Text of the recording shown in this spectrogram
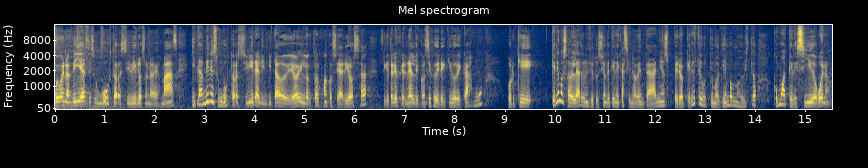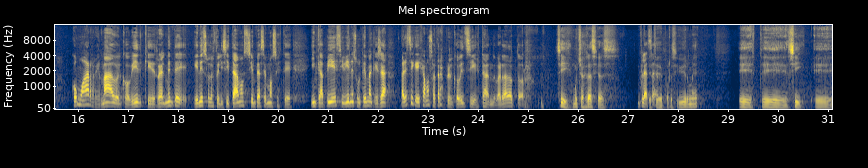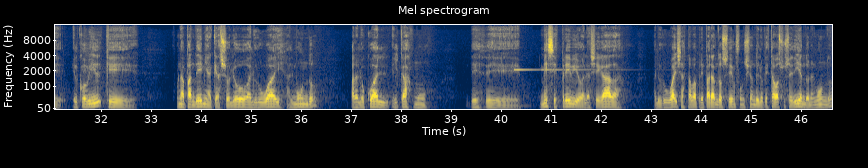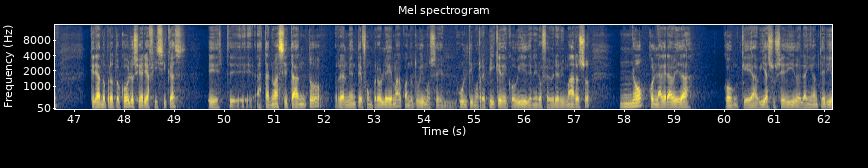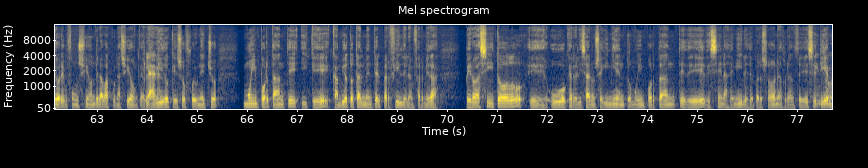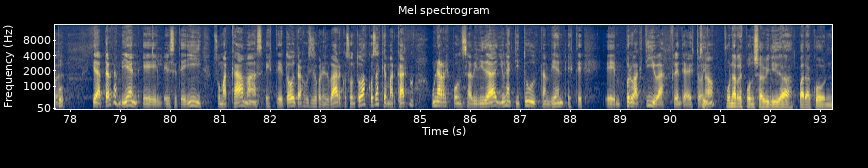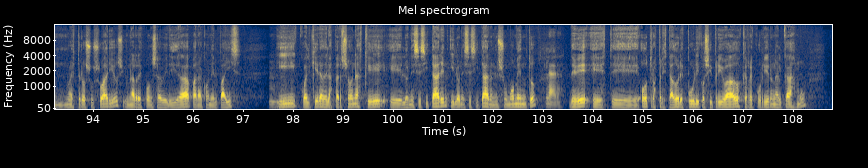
Muy buenos días, es un gusto recibirlos una vez más y también es un gusto recibir al invitado de hoy, el doctor Juan José Ariosa, secretario general del Consejo Directivo de CASMU, porque queremos hablar de una institución que tiene casi 90 años, pero que en este último tiempo hemos visto cómo ha crecido, bueno, cómo ha remado el COVID, que realmente en eso los felicitamos, siempre hacemos este hincapié, si bien es un tema que ya parece que dejamos atrás, pero el COVID sigue estando, ¿verdad, doctor? Sí, muchas gracias Un placer. este, por recibirme. Este, sí, eh, el COVID, que fue una pandemia que asoló al Uruguay, al mundo, para lo cual el CASMU, desde meses previo a la llegada al Uruguay, ya estaba preparándose en función de lo que estaba sucediendo en el mundo, creando protocolos y áreas físicas. Este, hasta no hace tanto, realmente fue un problema cuando tuvimos el último repique de COVID, enero, febrero y marzo, no con la gravedad con que había sucedido el año anterior en función de la vacunación que había habido, que eso fue un hecho muy importante y que cambió totalmente el perfil de la enfermedad. Pero así todo, eh, hubo que realizar un seguimiento muy importante de decenas de miles de personas durante ese Sin tiempo. duda. Y adaptar también el, el CTI, sumar camas, este, todo el trabajo que se hizo con el barco, son todas cosas que marcaron una responsabilidad y una actitud también este, eh, proactiva frente a esto, Sí, ¿no? Fue una responsabilidad para con nuestros usuarios y una responsabilidad para con el país y cualquiera de las personas que eh, lo necesitaren y lo necesitaron en su momento Claro. de este, otros prestadores públicos y privados que recurrieron al CASMU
